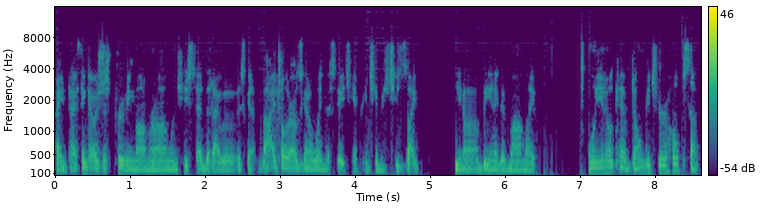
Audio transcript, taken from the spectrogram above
I, I think I was just proving mom wrong when she said that I was gonna. I told her I was gonna win the state championship, and she's like, you know, being a good mom, like, well, you know, Kev, don't get your hopes up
